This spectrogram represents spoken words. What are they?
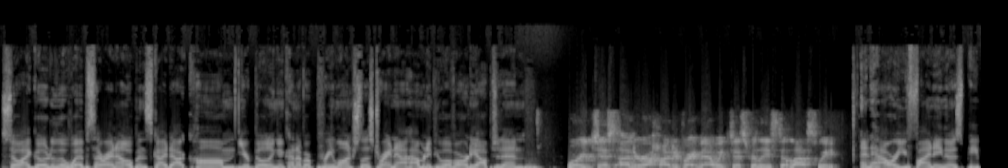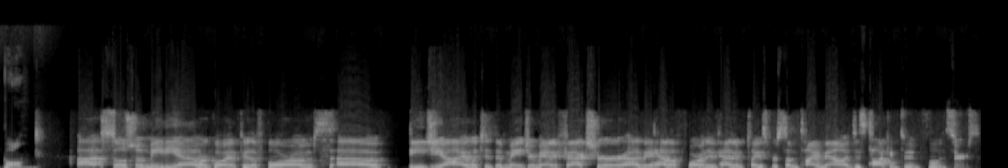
So I go to the website right now, opensky.com. You're building a kind of a pre launch list right now. How many people have already opted in? We're just under 100 right now. We just released it last week. And how are you finding those people? Uh, social media, we're going through the forums. Uh, DJI, which is the major manufacturer, uh, they have a forum they've had in place for some time now and just talking to influencers.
